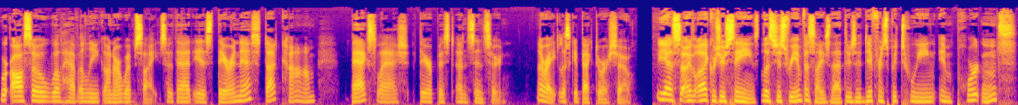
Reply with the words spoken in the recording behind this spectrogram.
We're also will have a link on our website. So that is theranest.com backslash therapist uncensored. All right, let's get back to our show. Yes, I like what you're saying. Let's just reemphasize that. There's a difference between importance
